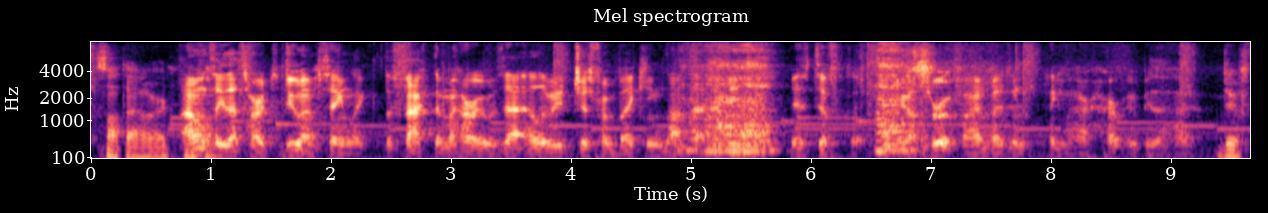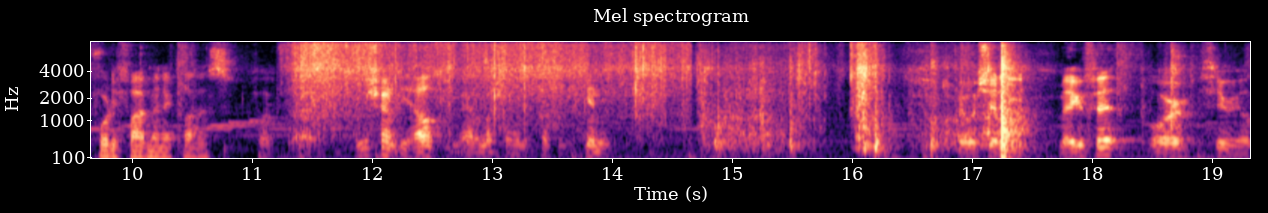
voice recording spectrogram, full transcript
It's not that hard. I don't think that's hard to do. I'm saying like the fact that my heart rate was that elevated just from biking, not that heavy, is difficult. I got through it fine, but I didn't think my heart rate would be that high. do a 45 minute class. Fuck that. I'm just trying to be healthy, man. I'm not trying to get fucking skinny. Okay, what should I eat? Megafit or cereal?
